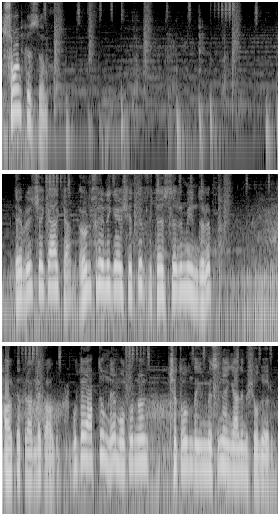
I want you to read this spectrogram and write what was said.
Son kısım. Debriyajı çekerken ön freni gevşetip viteslerimi indirip arka frende kaldım. Burada yaptığım ne? Motorun ön çatalının da inmesini engellemiş oluyorum.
